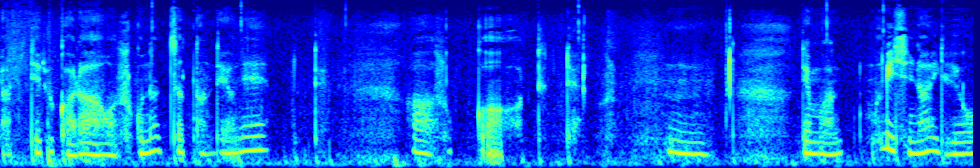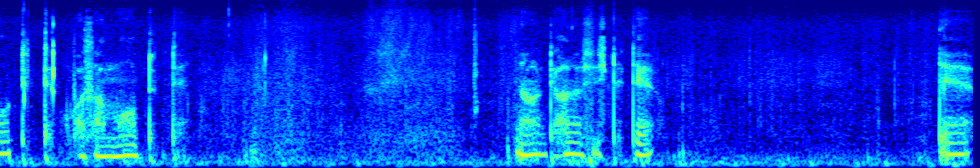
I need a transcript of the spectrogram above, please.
やってるから遅くなっちゃったんだよね。って「ああそっか」って言って「うん。でも無理しないでよ」って言って「おばさんも」って言って。なんて話してて。で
